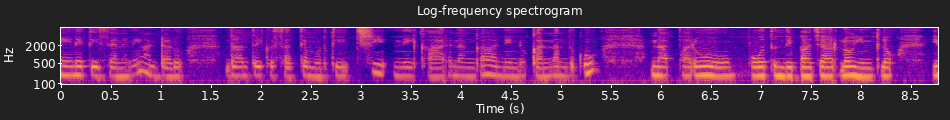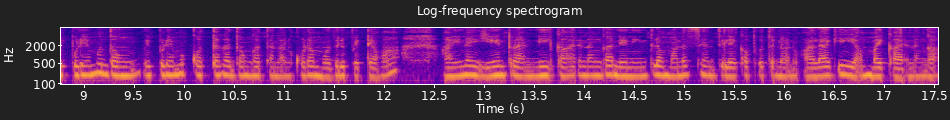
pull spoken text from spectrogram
నేనే తీశానని అంటాడు. దాంతో ఇక సత్యమూర్తి ఇచ్చి నీ కారణంగా నిన్ను కన్నందుకు నా పరువు పోతుంది బజార్లో ఇంట్లో. ఇప్పుడేమో దొంగ ఇప్పుడేమో కొత్తగా దొంగతనాలు కూడా మొదలు పెట్టావా అయినా ఏంట్రా నీ కారణంగా నేను ఇంట్లో మనశ్శాంతి లేకపోతున్నాను. అలాగే ఈ అమ్మాయి కారణంగా.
